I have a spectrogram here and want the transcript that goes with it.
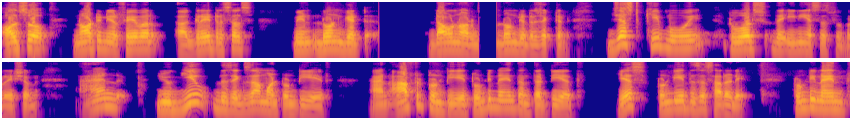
also not in your favor, uh, great results, mean don't get down or don't get rejected. Just keep moving towards the INI SS preparation and you give this exam on 28th And after 28th, 29th and 30th, yes, 28th is a Saturday. 29th,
